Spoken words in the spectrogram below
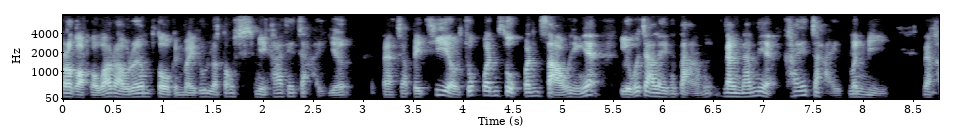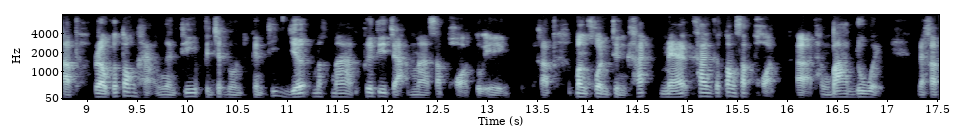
ประกอบกับว่าเราเริ่มโตเป็นวัยรุ่นเราต้องมีค่าใช้จ่ายเยอะ นะจะไปเที่ยวทุกวันศุกร์วันเสาร์อย่างเงี้ยหรือว่าจะอะไรต่างๆ ดังนั้นเนี่ยค่าใช้จ่ายมันมีนะครับเราก็ต้องหาเงินที่เป็นจำนวนเงินที่เยอะมากๆ เพื่อที่จะมาซัพพอร์ตตัวเองนะครับบางคนถึงแม้ขั้นก็ต้องซัพพอร์ตทางบ้านด้วยนะครับ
